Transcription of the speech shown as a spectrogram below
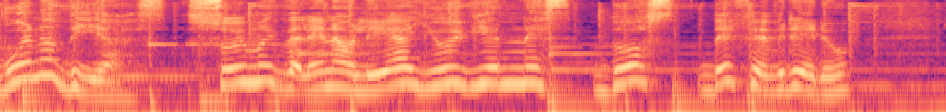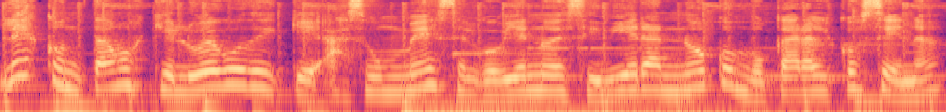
Buenos días, soy Magdalena Olea y hoy viernes 2 de febrero les contamos que luego de que hace un mes el gobierno decidiera no convocar al COSENA,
